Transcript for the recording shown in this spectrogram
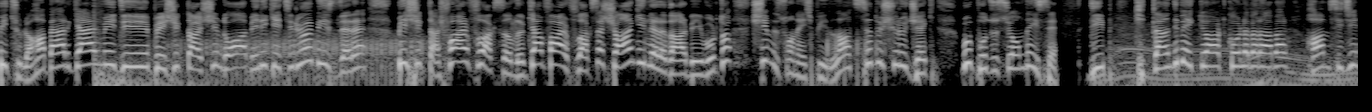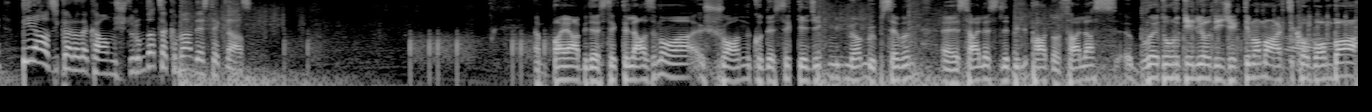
bir türlü haber gelmedi. Beşiktaş şimdi o haberi getiriyor bizlere. Beşiktaş Fireflux alırken Fireflux'a Şahangillere darbeyi vurdu. Şimdi son HP Lats'ı düşürecek. Bu pozisyonda ise Deep kitlendi bekliyor Hardcore'la beraber. Hamsici birazcık arada kalmış durumda. Takımdan destek lazım. Yani bayağı bir destek de lazım ama şu anlık o destek gelecek mi bilmiyorum. Rup 7 e, Silas ile birlikte pardon Silas e, buraya doğru geliyor diyecektim ama artık o bomba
